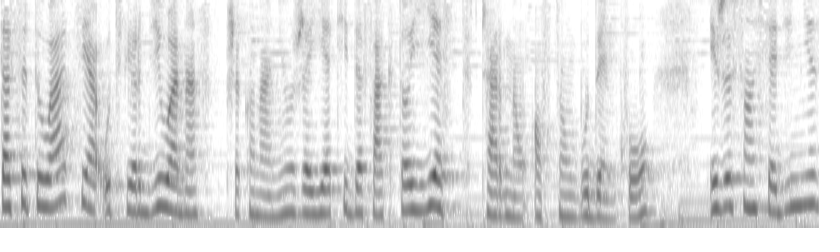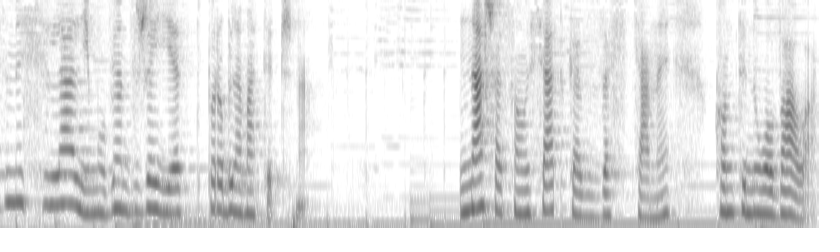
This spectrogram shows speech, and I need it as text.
Ta sytuacja utwierdziła nas w przekonaniu, że Yeti de facto jest czarną owcą budynku i że sąsiedzi nie zmyślali, mówiąc, że jest problematyczna. Nasza sąsiadka z za ściany kontynuowała,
